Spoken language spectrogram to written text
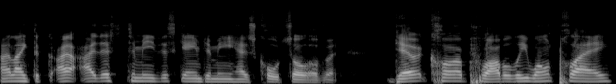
I like the I, I this to me this game to me has Colts all over it. Derek Carr probably won't play.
